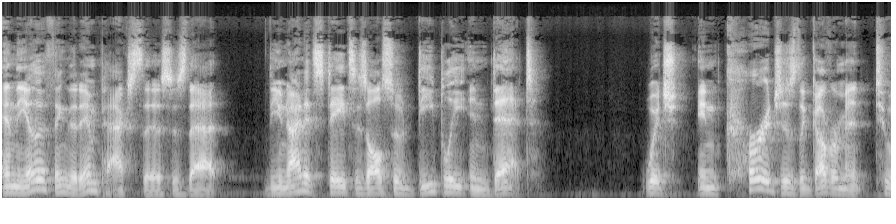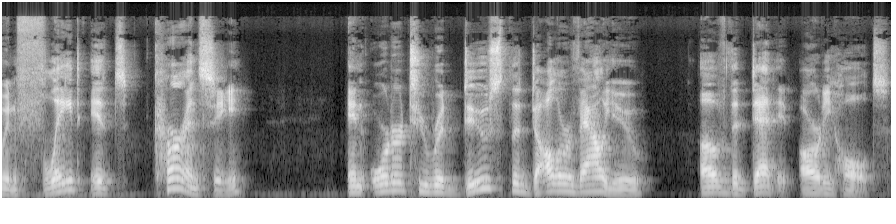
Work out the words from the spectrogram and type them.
And the other thing that impacts this is that the United States is also deeply in debt, which encourages the government to inflate its currency in order to reduce the dollar value of the debt it already holds.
